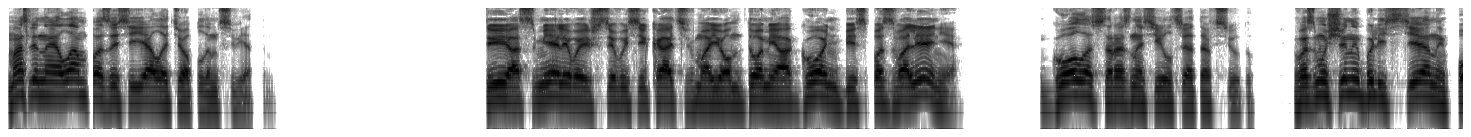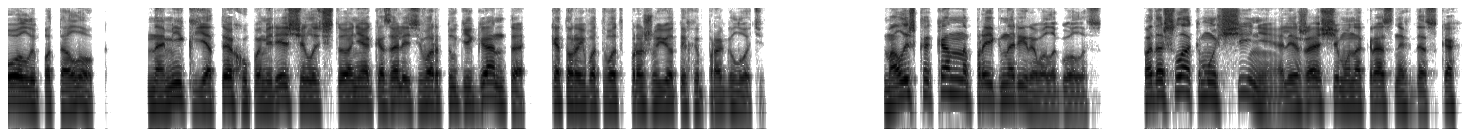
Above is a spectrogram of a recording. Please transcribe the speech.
Масляная лампа засияла теплым светом. «Ты осмеливаешься высекать в моем доме огонь без позволения?» Голос разносился отовсюду. Возмущены были стены, пол и потолок. На миг Ятеху померещилось, что они оказались во рту гиганта, который вот-вот прожует их и проглотит. Малышка Канна проигнорировала голос. Подошла к мужчине, лежащему на красных досках,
